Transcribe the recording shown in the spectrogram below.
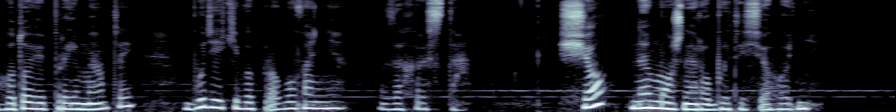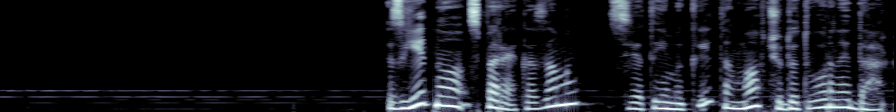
готові приймати будь-які випробування за Христа. Що не можна робити сьогодні? Згідно з переказами, святий Микита мав чудотворний дар.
